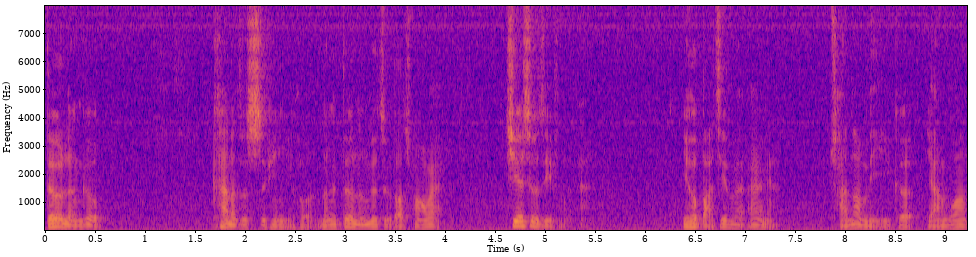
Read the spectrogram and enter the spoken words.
都能够看到这视频以后，能都能够走到窗外，接受这份爱，以后把这份爱呢传到每一个阳光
